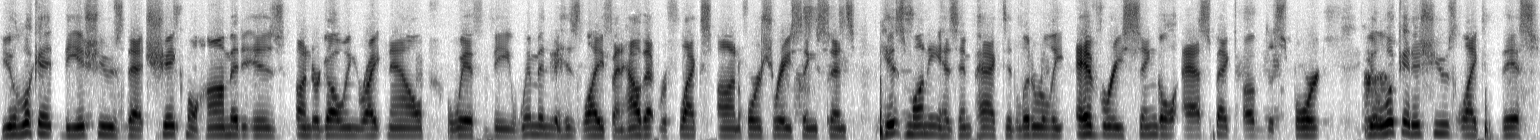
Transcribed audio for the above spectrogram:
You look at the issues that sheikh mohammed is undergoing right now with the women in his life and how that reflects on horse racing since his money has impacted literally every single aspect of the sport. You look at issues like this.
